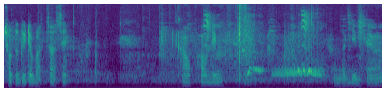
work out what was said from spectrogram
ছোট দুইটা বাচ্চা আছে। খাও খাও ডিম। সুন্দর ডিম খায় ওরা।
